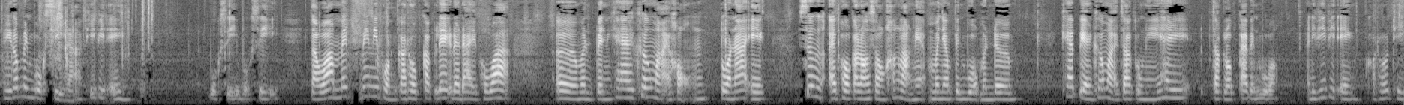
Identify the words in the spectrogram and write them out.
อันนี้ต้องเป็นบวก 4 นะ พี่ผิดเอง บวก 4 บวก 4 แต่ว่าไม่ไม่มีผลกระทบกับเลขใด ๆ เพราะว่า เออ มันเป็นแค่เครื่องหมายของตัวหน้า x ซึ่งไอพอกำลังสองข้างหลังเนี่ย มันยังเป็นบวกเหมือนเดิม แค่เปลี่ยนเครื่องหมายจากตรงนี้ให้จากลบกลายเป็นบวก อันนี้พี่ผิดเอง ขอโทษที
